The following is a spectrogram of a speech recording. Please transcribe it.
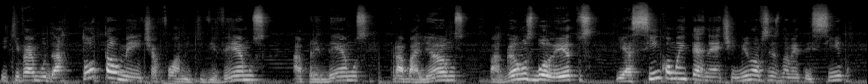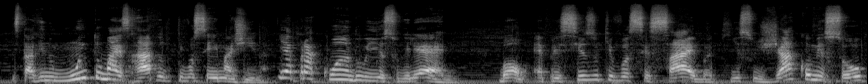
e que vai mudar totalmente a forma em que vivemos, aprendemos, trabalhamos, pagamos boletos e, assim como a internet em 1995, está vindo muito mais rápido do que você imagina. E é para quando isso, Guilherme? Bom, é preciso que você saiba que isso já começou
